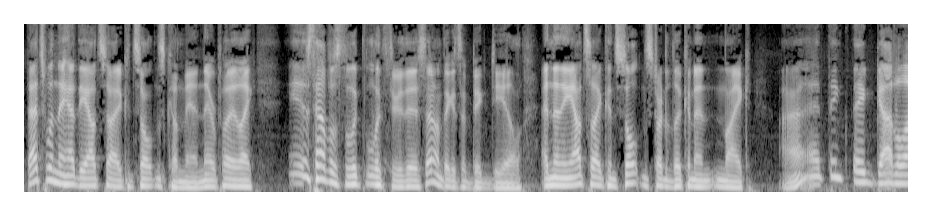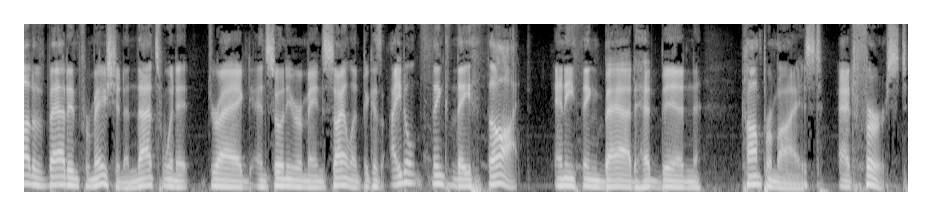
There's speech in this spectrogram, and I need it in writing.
That's when they had the outside consultants come in. They were probably like, eh, just help us look, look through this. I don't think it's a big deal. And then the outside consultants started looking at and like, I think they got a lot of bad information. And that's when it dragged, and Sony remained silent because I don't think they thought anything bad had been compromised at first.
